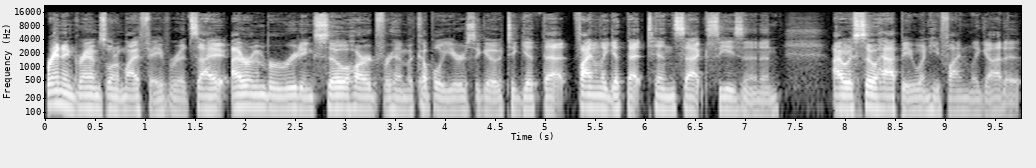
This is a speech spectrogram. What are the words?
Brandon Graham's one of my favorites. I, I remember rooting so hard for him a couple years ago to get that finally get that 10 sack season and I was so happy when he finally got it.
